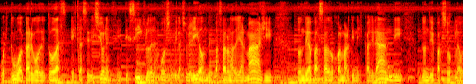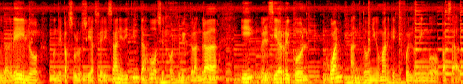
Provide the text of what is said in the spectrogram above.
o estuvo a cargo de todas estas ediciones de este ciclo de las voces de la azulería, donde pasaron Adrián Maggi, donde ha pasado Juan Martínez Calerandi, donde pasó Claudia Agrelo, donde pasó Lucía Cerizani, distintas voces, Jorge Víctor Andrada, y el cierre con Juan Antonio Márquez, que fue el domingo pasado.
